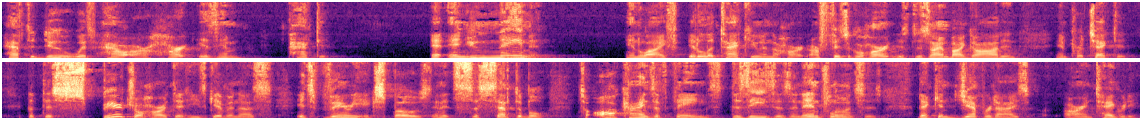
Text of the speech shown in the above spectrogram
have to do with how our heart is impacted. And, and you name it in life, it'll attack you in the heart. Our physical heart is designed by God and and protected. But this spiritual heart that he's given us, it's very exposed and it's susceptible to all kinds of things, diseases and influences that can jeopardize our integrity.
